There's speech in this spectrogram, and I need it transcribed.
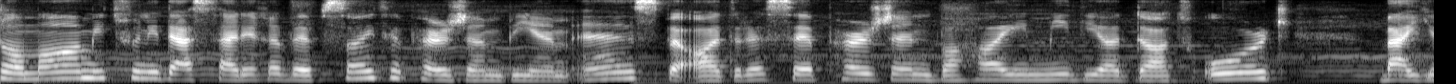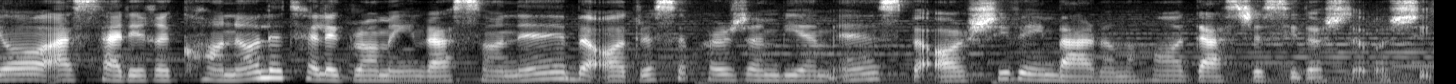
شما می‌تونید از طریق وبسایت Persian BMS به آدرس persianbahaimedia.org و یا از طریق کانال تلگرام این رسانه به آدرس Persian BMS به آرشیو این برنامه ها دسترسی داشته باشید.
